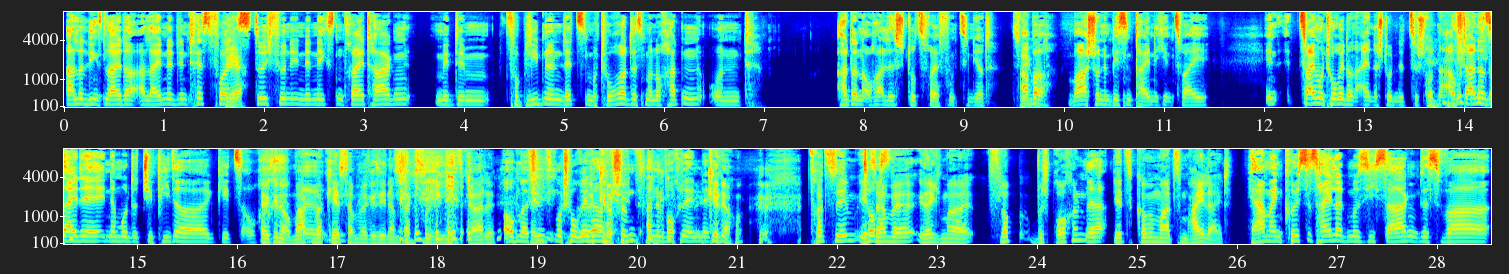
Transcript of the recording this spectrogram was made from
allerdings leider alleine den Test vollends ja. durchführen in den nächsten drei Tagen mit dem verbliebenen letzten Motorrad, das wir noch hatten und hat dann auch alles sturzfrei funktioniert. Sehr Aber gut. war schon ein bisschen peinlich in zwei in zwei Motorrädern einer Stunde zu schrotten. Auf der anderen Seite in der MotoGP, da geht's auch. Ja, genau, Marc ähm, Marquez haben wir gesehen am Sachsenring jetzt gerade. Auch mal fünf Motorräder fünf, an einem Wochenende. Genau. Trotzdem, jetzt Tops. haben wir, sag ich mal, Flop besprochen. Ja. Jetzt kommen wir mal zum Highlight. Ja, mein größtes Highlight, muss ich sagen, das war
